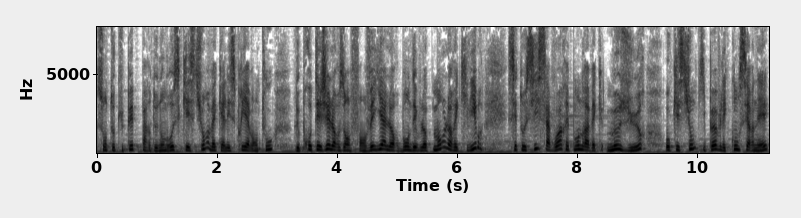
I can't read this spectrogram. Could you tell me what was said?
sont occupés par de nombreuses questions avec à l'esprit avant tout de protéger leurs enfants, veiller à leur bon développement, leur équilibre. C'est aussi savoir répondre avec mesure aux questions qui peuvent les concerner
